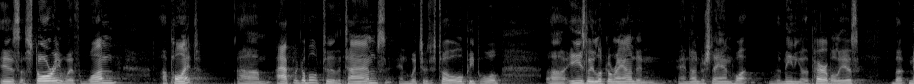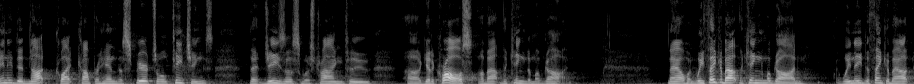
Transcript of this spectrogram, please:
is a story with one a point um, applicable to the times in which it is told. People will uh, easily look around and, and understand what the meaning of the parable is, but many did not quite comprehend the spiritual teachings that Jesus was trying to uh, get across about the kingdom of God. Now, when we think about the kingdom of God, we need to think about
